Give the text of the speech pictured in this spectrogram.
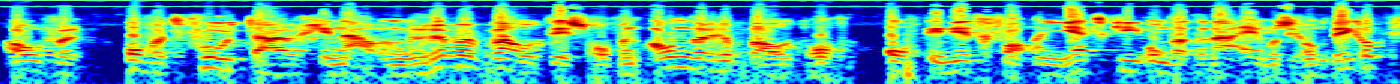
over of het voertuigje nou een rubberboot is of een andere boot of, of in dit geval een jetski omdat het nou eenmaal zich ontwikkelt,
